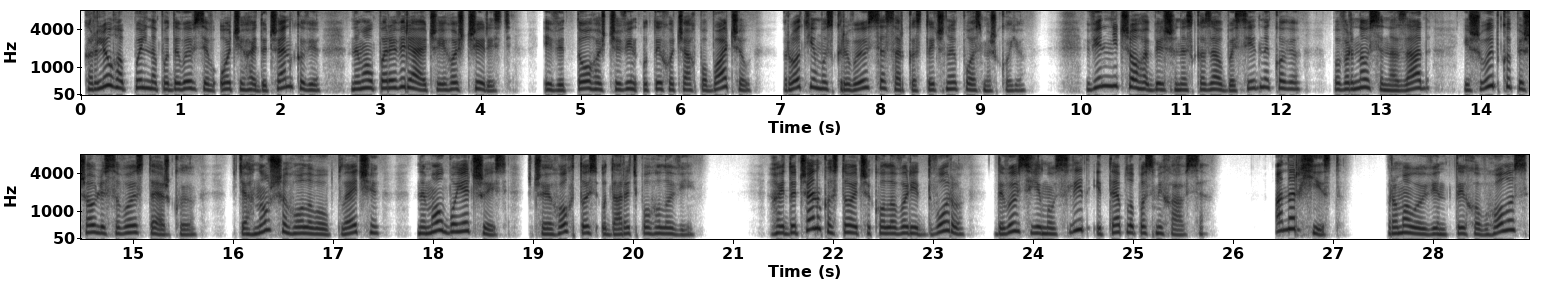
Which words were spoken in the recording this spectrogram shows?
Карлюга пильно подивився в очі Гайдученкові, немов перевіряючи його щирість, і від того, що він у тих очах побачив, рот йому скривився саркастичною посмішкою. Він нічого більше не сказав бесідникові, повернувся назад і швидко пішов лісовою стежкою, втягнувши голову в плечі, немов боячись, що його хтось ударить по голові. Гайдученко, стоячи коло воріт двору, дивився йому вслід і тепло посміхався. Анархіст. промовив він тихо вголос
